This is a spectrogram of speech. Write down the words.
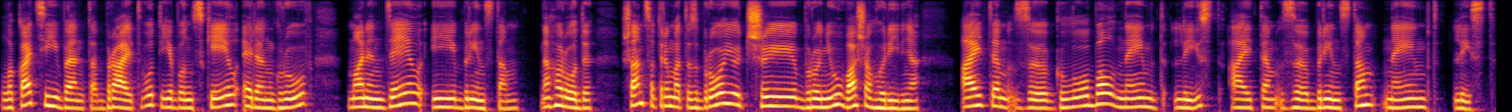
Локації івента Брайтвуд, Єбонскейл, Еріан Грув, Манендейл і Брінстам. Нагороди. Шанс отримати зброю чи броню вашого рівня. Айтем з Global Named List, айтем з Брінстам Named List.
